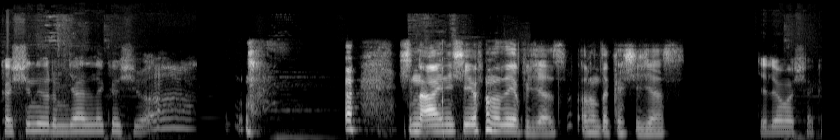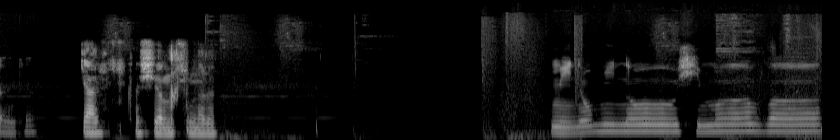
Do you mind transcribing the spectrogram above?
Kaşınıyorum gel de kaşıyor. Şimdi aynı şeyi ona da yapacağız. Onu da kaşıyacağız. Geliyorum aşağı kanka. Gel kaşıyalım şunları. Mino mino shimawa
